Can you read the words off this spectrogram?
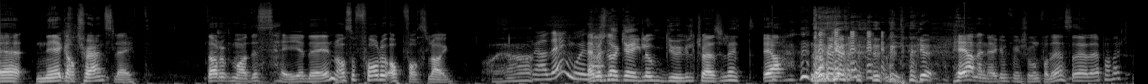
eh, Neger Translate. Der du på en måte sier det inn, og så får du opp forslag. Oh, ja. Ja, det er en god idé. Jeg vil snakke egentlig om Google Translate. Ja. Har han en egen funksjon for det, så det er perfekt.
